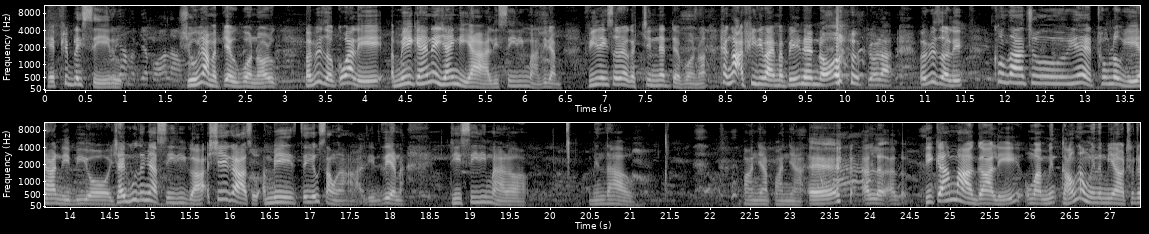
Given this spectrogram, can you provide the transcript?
ဟဲဖြစ်ပလိတ်စေတို့ရမပြတ်သွားလားရိုးရမပြတ်ဘူးပေါ့နော်ဘာဖြစ်လို့ဆိုကိုကလေအမေရိကန်နဲ့ရိုက်နေရတာလေစီးရီးမှာသိတယ်မဗီလိန်ဆိုတော့ကကျင်နေတယ်ပေါ့နော်ဟဲ့ငါအဖြီတွေပါမပေးနဲ့နော်လို့ပြောတာဘာဖြစ်လို့ဆိုလေခွန်သာချိုရဲ့ထုတ်လုပ်ရေးဟာနေပြီးတော့ရိုက်ကူးသမျှစီးရီးကအရှိကဆိုအမေတရုပ်ဆောင်တာလေသိရမလားဒီစီးရီးမှာတော့မင်းသားကို ပါညာပါညာအဲအဲ့လိုအဲ့လိုဒီကမ်းမာကလေဟိုမှာမင်းခေါင်းဆောင်မင်းသမီးကထထ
